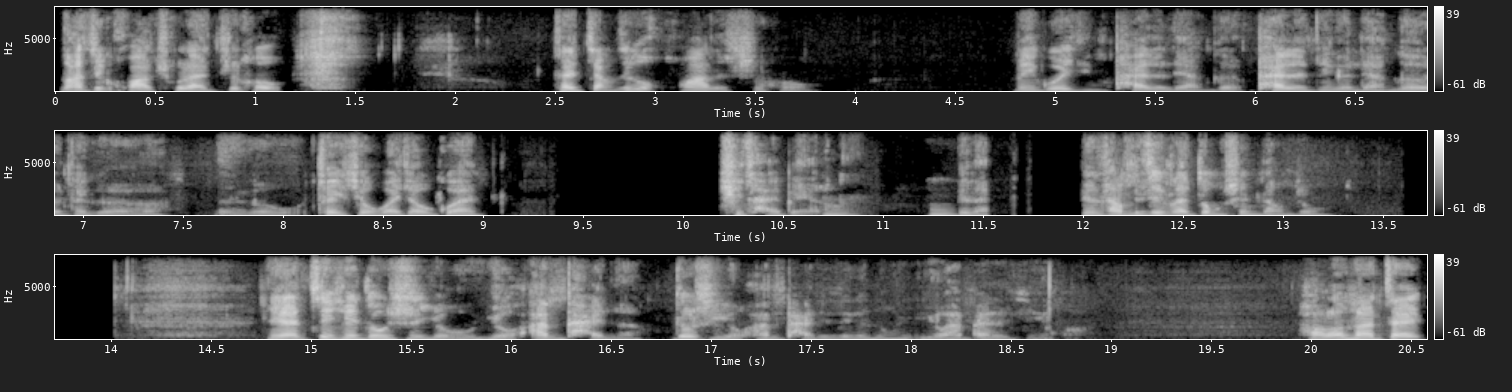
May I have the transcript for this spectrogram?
那这个话出来之后，在讲这个话的时候，美国已经派了两个派了那个两个那个那个退休外交官去台北了，嗯，对不对？就是他们正在动身当中。你看，这些都是有有安排的，都是有安排的这个东西，有安排的计划。好了，那在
